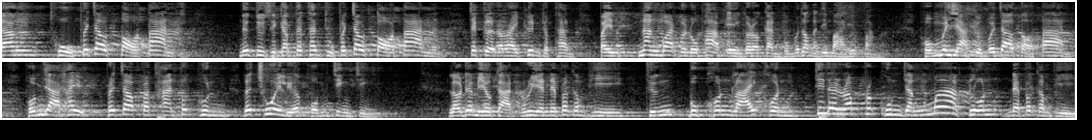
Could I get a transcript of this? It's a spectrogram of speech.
ยังถูกพระเจ้าต่อต้านอีกนึกดูสิครับถ้าท่านถูกพระเจ้าต่อต้านนั่นจะเกิดอะไรขึ้นกับท่าน ไปนั่งวาดมโนภาพเองก็แล้วกัน ผมไม่ต้องอธิบายให้ฟัง ผมไม่อยากถูกพระเจ้าต่อต้าน ผมอยากให้พระเจ้าประทานพระคุณและช่วยเหลือผมจริง ๆ เราได้มีโอกาสเรียนในพระคัมภีร์ ถึงบุคคลหลายคนที่ได้รับพระคุณอย่างมากล้นในพระคัมภีร์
